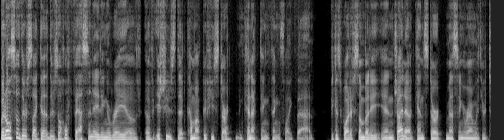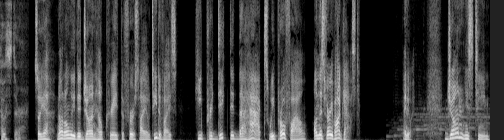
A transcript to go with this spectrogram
But also there's like a there's a whole fascinating array of of issues that come up if you start connecting things like that. Because what if somebody in China can start messing around with your toaster? So, yeah, not only did John help create the first IoT device, he predicted the hacks we profile on this very podcast. Anyway, John and his team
